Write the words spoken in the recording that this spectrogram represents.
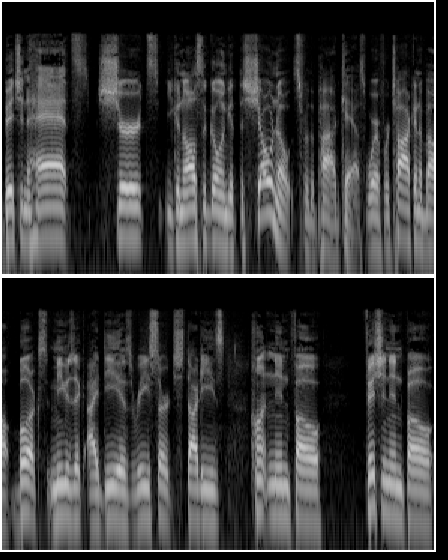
bitchin' hats, shirts. You can also go and get the show notes for the podcast, where if we're talking about books, music, ideas, research, studies, hunting info, fishing info,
